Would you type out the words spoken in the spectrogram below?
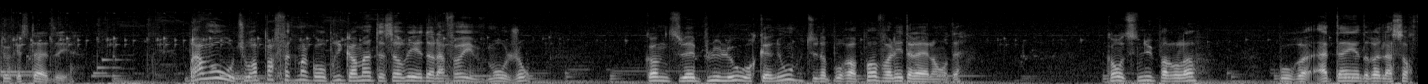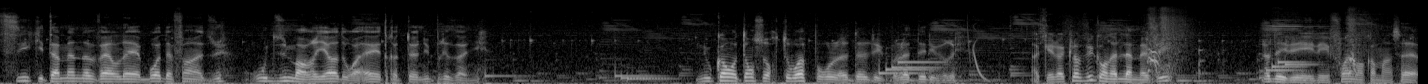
toi, qu'est-ce que t'as à dire? Bravo, tu as parfaitement compris comment te servir de la feuille Mojo. Comme tu es plus lourd que nous, tu ne pourras pas voler très longtemps. Continue par là pour atteindre la sortie qui t'amène vers les bois défendus, où du Moria doit être tenu prisonnier. Nous comptons sur toi pour le, délivrer. Ok, donc là, vu qu'on a de la magie, là, les, foins vont commencer à...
